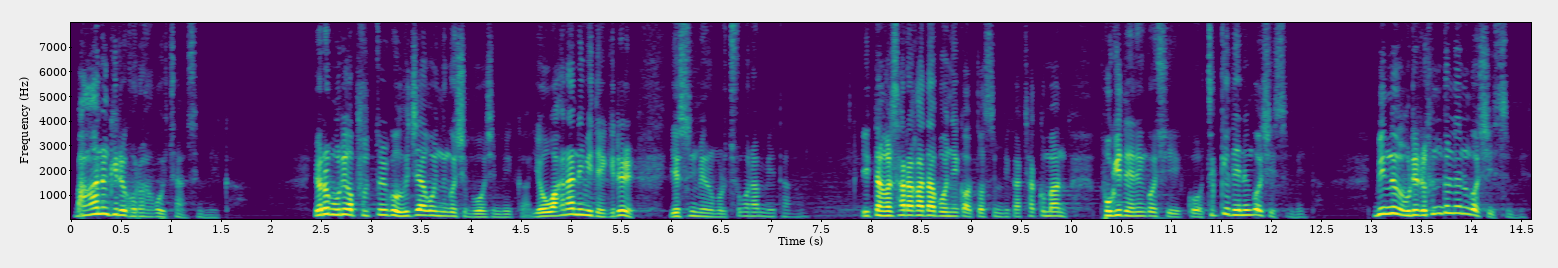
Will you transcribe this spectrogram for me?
망하는 길을 걸어가고 있지 않습니까? 여러분 우리가 붙들고 의지하고 있는 것이 무엇입니까? 여호와 하나님이 되기를 예수님의 이름으로 축원합니다. 이 땅을 살아가다 보니까 어떻습니까? 자꾸만 보게 되는 것이 있고 듣게 되는 것이 있습니다. 믿는 우리를 흔들리는 것이 있습니다.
